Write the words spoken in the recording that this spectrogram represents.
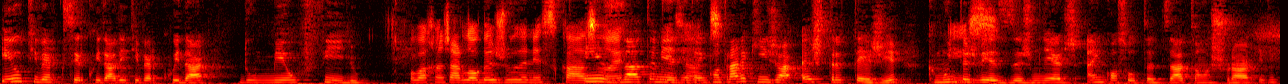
eu tiver que ser cuidada e tiver que cuidar do meu filho. Ou arranjar logo ajuda nesse caso, não é? Exatamente. Então, encontrar aqui já a estratégia que que muitas Isso. vezes as mulheres em consulta desatam a chorar. Eu digo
